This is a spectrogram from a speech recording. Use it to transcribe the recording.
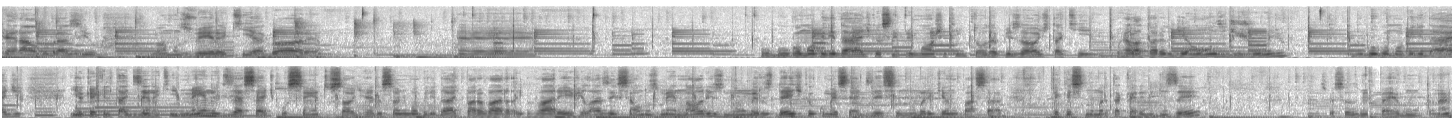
geral do Brasil, Vamos ver aqui agora é, o Google Mobilidade, que eu sempre mostro aqui em todo episódio. Está aqui o relatório do dia 11 de julho do Google Mobilidade. E o que é que ele está dizendo aqui? Menos 17% só de redução de mobilidade para varejo e lazer. Isso é um dos menores números desde que eu comecei a dizer esse número aqui ano passado. O que é que esse número está querendo dizer? As pessoas me perguntam, né?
